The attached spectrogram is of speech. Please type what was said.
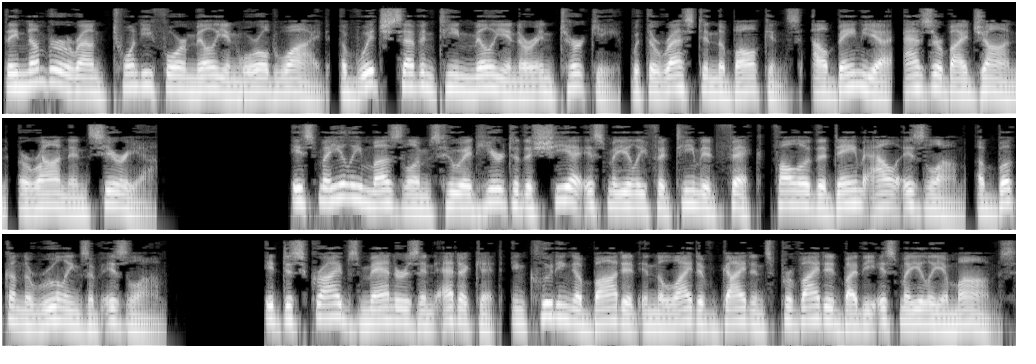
They number around 24 million worldwide, of which 17 million are in Turkey, with the rest in the Balkans, Albania, Azerbaijan, Iran and Syria. Ismaili Muslims who adhere to the Shia Ismaili Fatimid fiqh, follow the Dame al-Islam, a book on the rulings of Islam. It describes manners and etiquette, including ibadat in the light of guidance provided by the Ismaili imams.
